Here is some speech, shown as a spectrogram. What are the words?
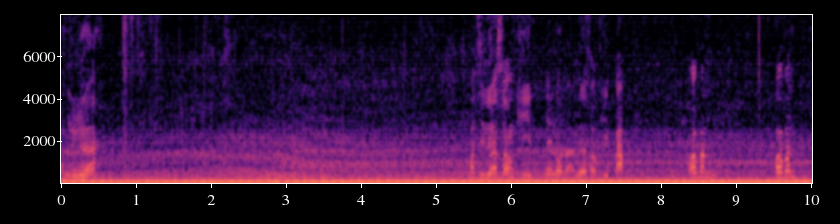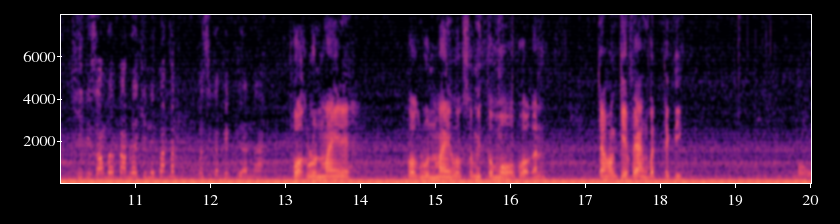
มันเหลือ มันสิเหลือสองขีดในรถอะเหลือสองขีดปั๊บเพราะมันเพราะมันขีดที่สองเบิดปั๊บเหลือขีดหนึงปั๊บมันมันสิกระพริบเตือนนะพวกรุ่นใหม่เด้พวกรุ่นใหม่พวกซูมิโตโมพวกกันจ้างห้องเก็บแฟงเบิดจักติกโบโห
